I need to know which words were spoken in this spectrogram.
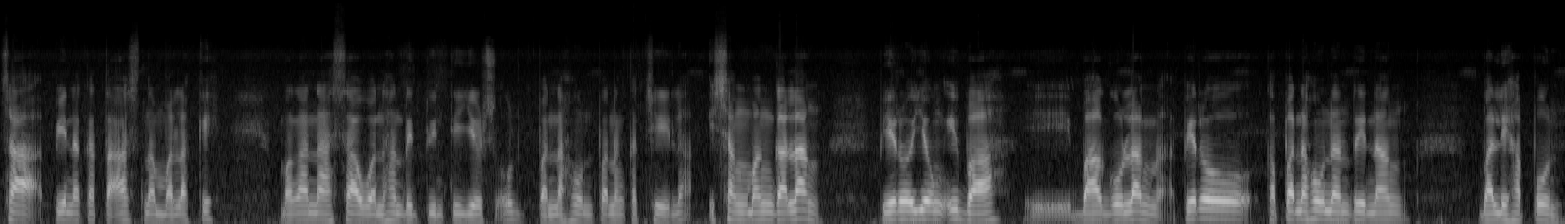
sa pinakataas na malaki. Mga nasa 120 years old, panahon pa ng katsila. Isang mangga lang. Pero yung iba, bago lang. Na. Pero kapanahonan rin ng balihapon.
